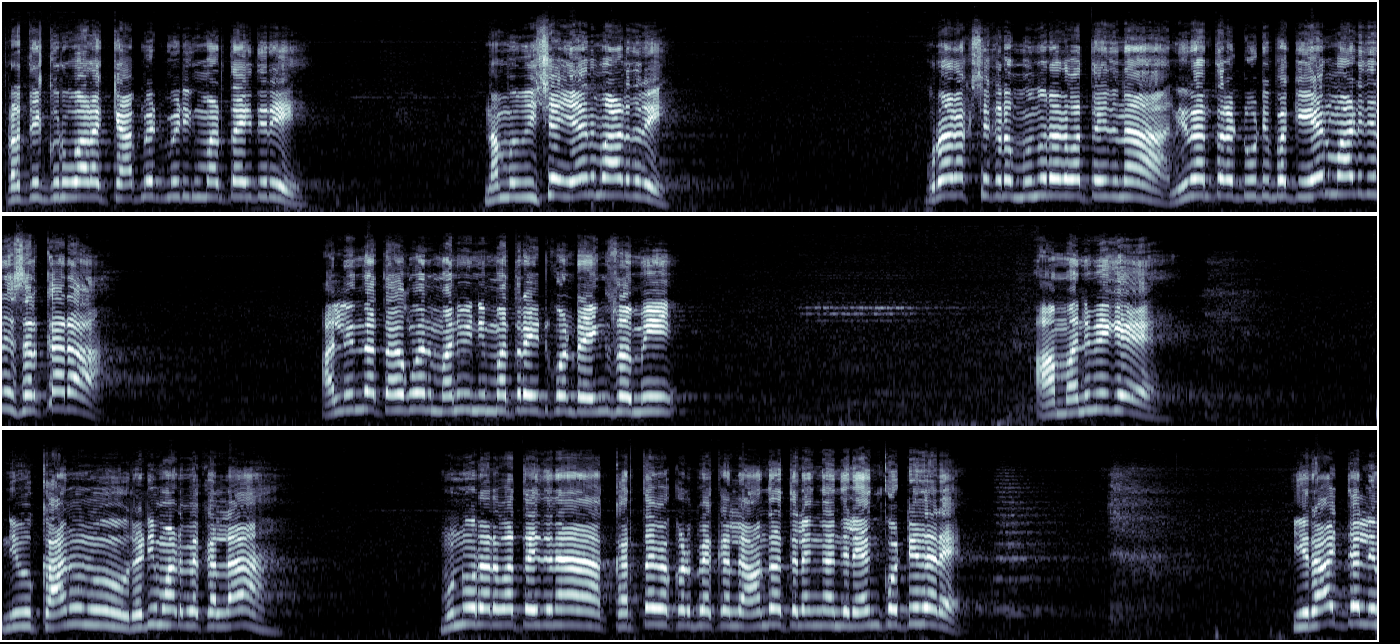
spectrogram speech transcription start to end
ಪ್ರತಿ ಗುರುವಾರ ಕ್ಯಾಬಿನೆಟ್ ಮೀಟಿಂಗ್ ಮಾಡ್ತಾ ಇದ್ದೀರಿ. ನಮ್ಮ ವಿಷಯ ಏನು ಮಾಡಿದ್ರಿ? ಗೃಹರಕ್ಷಕರ ಮುನ್ನೂರ ಅರವತ್ತೈದು ದಿನ ನಿರಂತರ ಡ್ಯೂಟಿ ಬಗ್ಗೆ ಏನು ಮಾಡಿದ್ದೀರಿ ಸರ್ಕಾರ? ಅಲ್ಲಿಂದ ತಗೊಂಡು ಮನವಿ ನಿಮ್ಮ ಹತ್ರ ಇಟ್ಕೊಂಡ್ರೆ ಹೆಂಗೆ ಸ್ವಾಮಿ? ಆ ಮನವಿಗೆ ನೀವು ಕಾನೂನು ರೆಡಿ ಮಾಡಬೇಕಲ್ಲ? ಮುನ್ನೂರ ಅರವತ್ತೈದು ದಿನ ಕರ್ತವ್ಯ ಕೊಡಬೇಕಲ್ಲ? ಆಂಧ್ರ, ತೆಲಂಗಾಣದಲ್ಲಿ ಹೆಂಗೆ ಕೊಟ್ಟಿದ್ದಾರೆ? ಈ ರಾಜ್ಯದಲ್ಲಿ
